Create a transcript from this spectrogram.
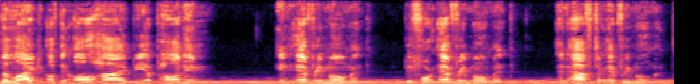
The light of the All High be upon him in every moment, before every moment, and after every moment.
